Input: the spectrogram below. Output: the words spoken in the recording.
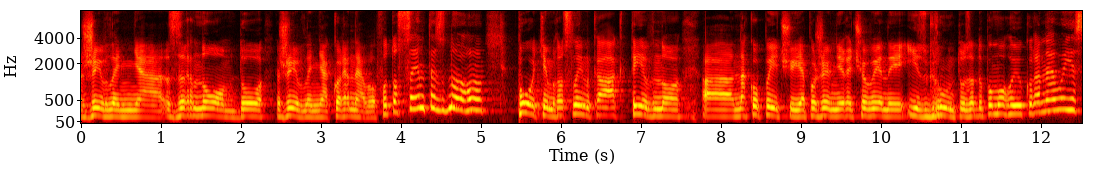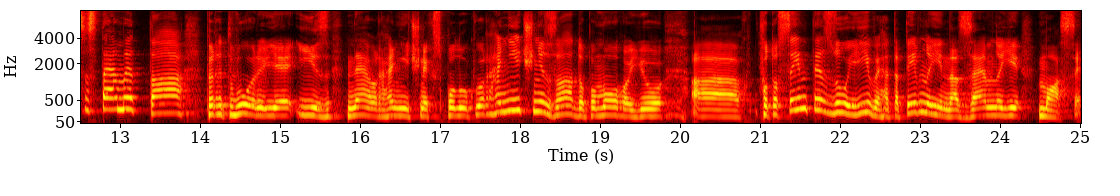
живлення зерном до живлення коренево-фотосинтезного. Потім рослинка активно е, накопичує поживні речовини із ґрунту за допомогою кореневої системи та перетворює із неорганічних сполук в органічні за допомогою е, фотосинтезу і вегетативної наземної маси.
